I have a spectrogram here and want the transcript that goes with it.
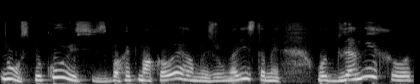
ну, спілкуюсь з багатьма колегами, журналістами. От для них от,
